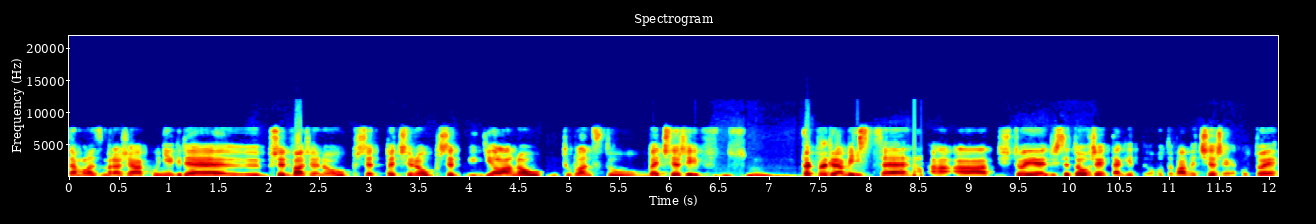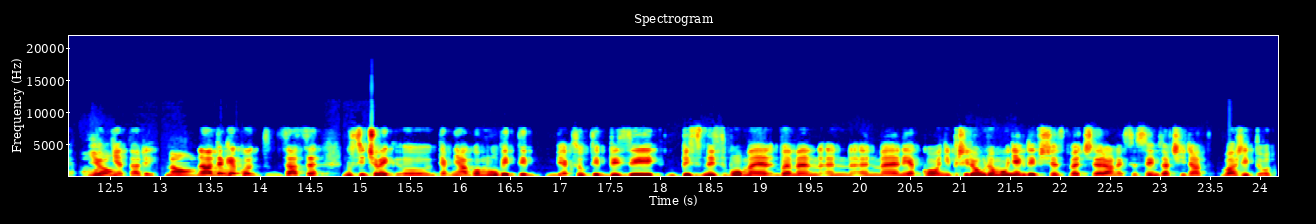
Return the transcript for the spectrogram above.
tamhle z mražáku někde e, předvařenou, předpečenou, předdělanou tuhle tu večeři v, v, v krabičce no. a, a když, to je, když se to hře, tak je hotová večeře. Jako to je hodně jo. tady. No, no, no, tak no. jako zase musí člověk uh, tak nějak omluvit ty, jak jsou ty busy business women, women and, and men, jako oni přijdou domů někdy v 6 večer a nechce se jim začínat vařit od,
